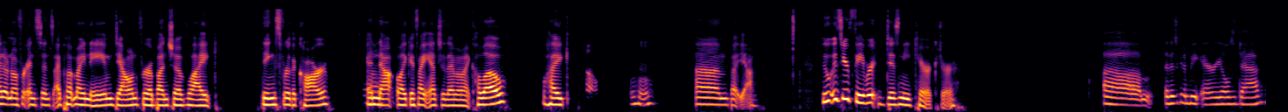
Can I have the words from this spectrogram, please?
I don't know, for instance, I put my name down for a bunch of like things for the car, and Uh, now like if I answer them, I'm like, "Hello," like mhm. um. But yeah, who is your favorite Disney character? Um, it is gonna be Ariel's dad,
